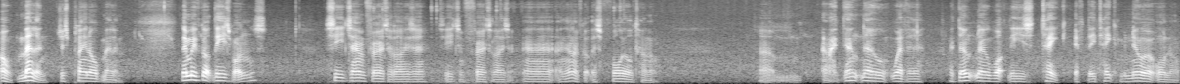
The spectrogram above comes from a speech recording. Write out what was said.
Oh, melon. Just plain old melon. Then we've got these ones. Seeds and fertilizer. Seeds and fertilizer. Uh, and then I've got this foil tunnel. Um, I don't know whether... I don't know what these take. If they take manure or not.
